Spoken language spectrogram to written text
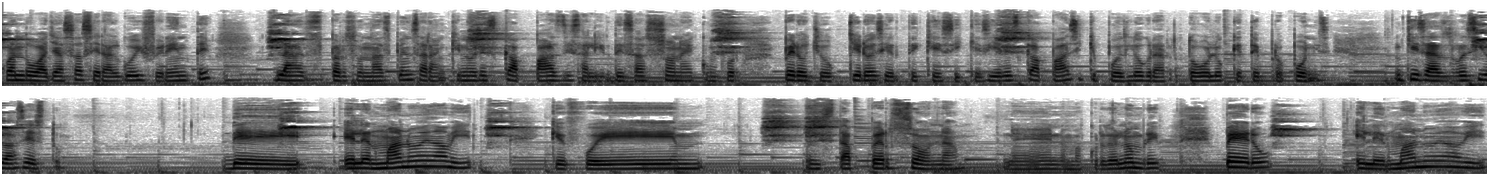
Cuando vayas a hacer algo diferente, las personas pensarán que no eres capaz de salir de esa zona de confort, pero yo quiero decirte que sí, que sí eres capaz y que puedes lograr todo lo que te propones. Quizás recibas esto de el hermano de David, que fue esta persona, eh, no me acuerdo el nombre, pero el hermano de David,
